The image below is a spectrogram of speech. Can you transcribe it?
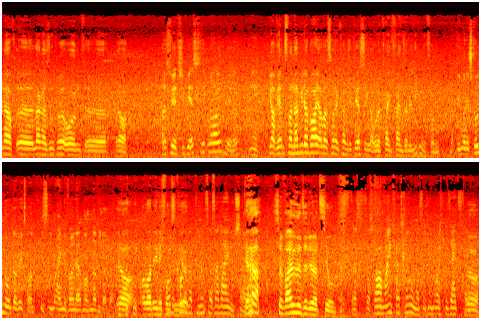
nach äh, langer Suche und äh, ja. Hattest du jetzt GPS-Signal? Nee, ne? Nee. Ja, wir hatten zwar Navi dabei, aber das hatte kein GPS-Signal oder keinen keinen Satelliten gefunden. Nachdem wir eine Stunde unterwegs waren, ist ihm eingefallen, er hat noch ein Navi dabei. Ja, aber hat eh nicht Ich wollte funktioniert. gucken, ob die uns das alleine schaffen. Ja, Survival-Situation. Das, das war mein Vertrauen, das ich in euch gesetzt habe.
